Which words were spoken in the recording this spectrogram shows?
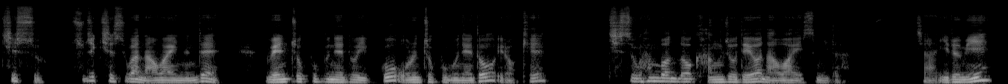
치수, 수직 치수가 나와 있는데 왼쪽 부분에도 있고 오른쪽 부분에도 이렇게 치수가 한 번 더 강조되어 나와 있습니다. 자, 이름이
